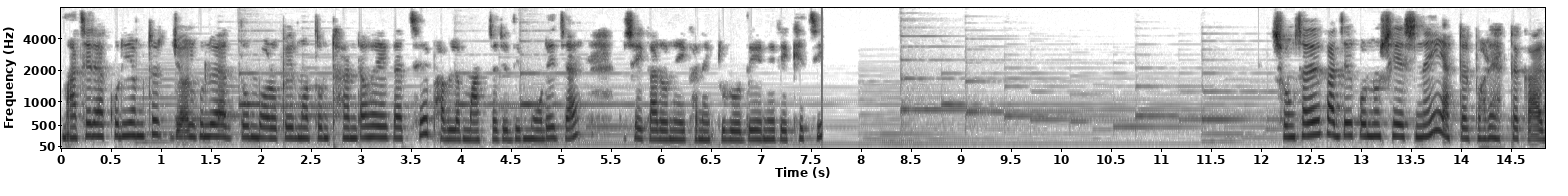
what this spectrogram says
মাছের অ্যাকোরিয়ামটার জলগুলো একদম বরফের মতন ঠান্ডা হয়ে গেছে, ভাবলাম মাছটা যদি মরে যায় সেই কারণে এখানে একটু রোদে এনে রেখেছি। সংসারের কাজের কোনো শেষ নেই, একটার পরে একটা কাজ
